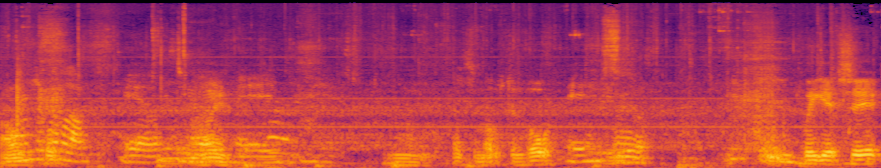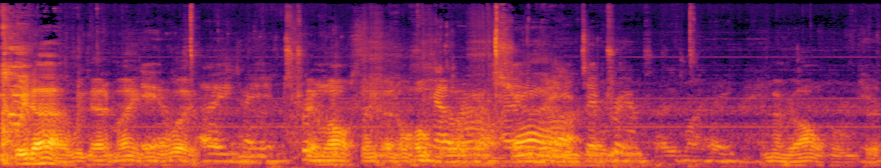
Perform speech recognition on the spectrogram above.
All Remember is the loss. yeah, amen. That's the most important. Yes, We get sick, we die, we got it made yeah, either way. Oh, amen. It's true. Them lost things, I don't hope. No, amen. It's the truth. Amen. Remember all of those.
